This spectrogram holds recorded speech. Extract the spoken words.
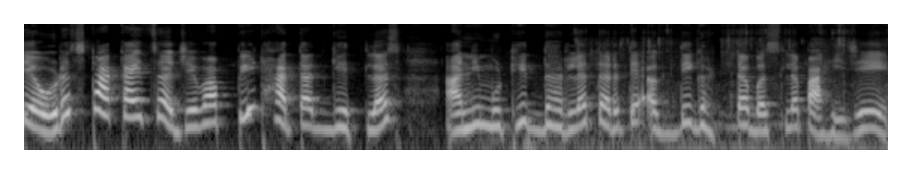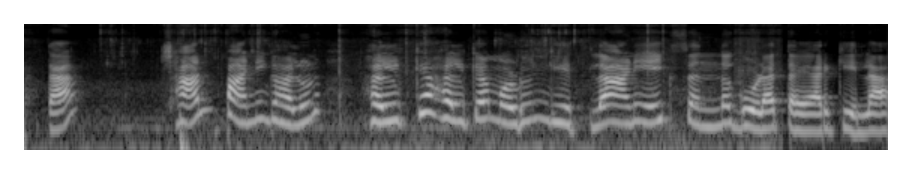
तेवढंच टाकायचं. जेव्हा पीठ हातात घेतलंस आणि मुठीत धरलं तर ते अगदी घट्ट बसलं पाहिजे. आता छान पाणी घालून हलक्या हलक्या मडून घेतला आणि एक संद गोळा तयार केला.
